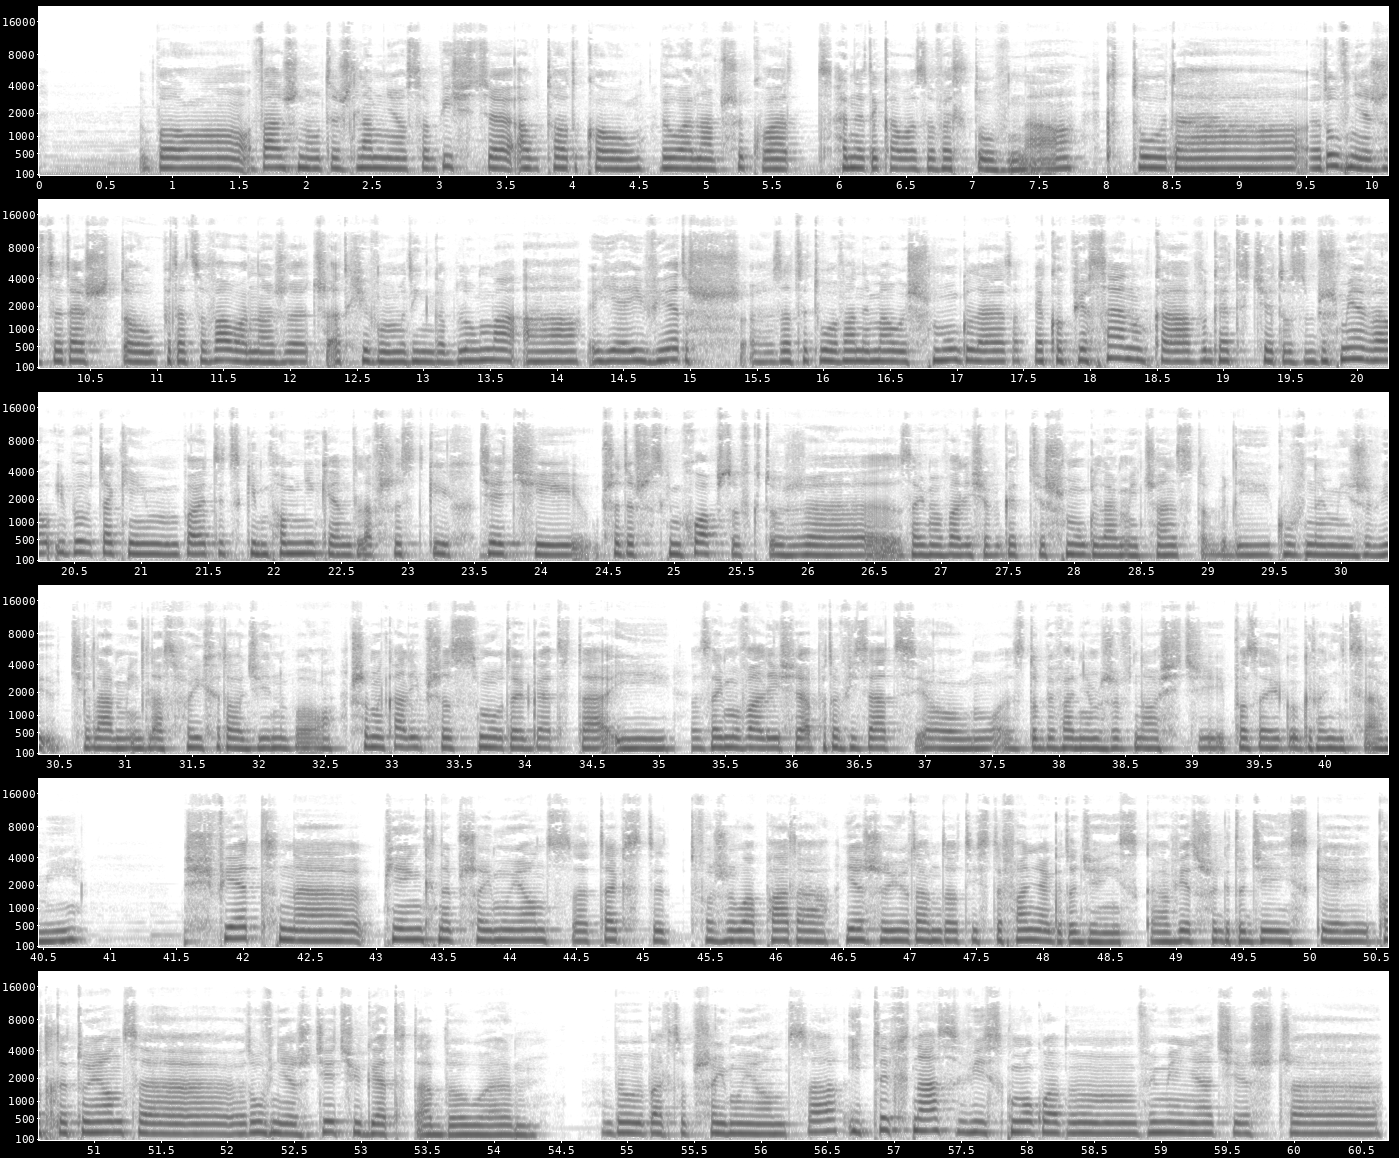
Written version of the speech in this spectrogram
bo ważną też dla mnie osobiście autorką była na przykład Henryka Łazowertówna, która również zresztą pracowała na rzecz archiwum Ringa Bluma, a jej wiersz e, zatytułowany Mały Szmugler jako piosenka w getcie rozbrzmiewał i był takim poetyckim pomnikiem dla wszystkich dzieci, przede wszystkim chłopców, którzy zajmowali się w getcie szmuglem i często byli głównymi żywicielami dla swoich rodzin, bo przemykali przez mury getta i zajmowali się aprowizacją, zdobywaniem żywności poza jego granicami. Świetne, piękne, przejmujące teksty tworzyła para Jerzy Jurandot i Stefania Grodzieńska. Wiersze Grodzieńskiej, portretujące również dzieci getta były były bardzo przejmujące. I tych nazwisk mogłabym wymieniać jeszcze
